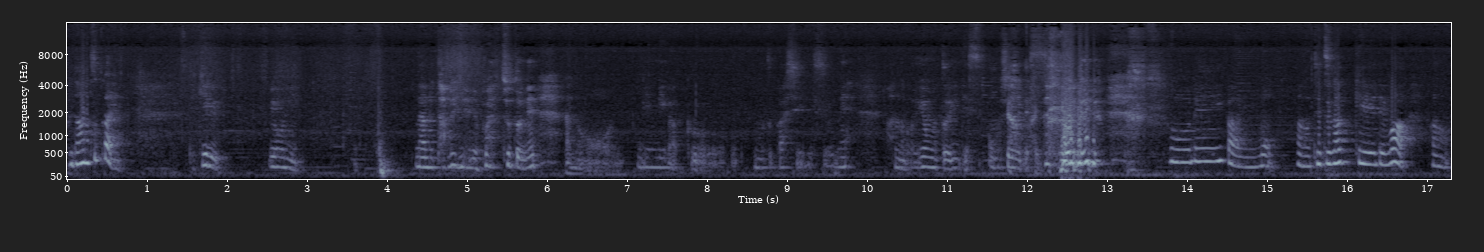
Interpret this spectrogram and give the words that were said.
普段使いできるようになるためにはやっぱりちょっとねあの倫理学難しいですよね。あの読むといいです。面白いです、はい。それ以外にもあの哲学系ではあの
